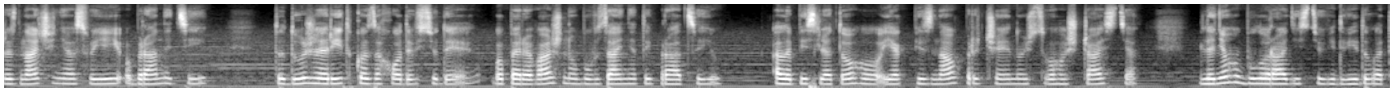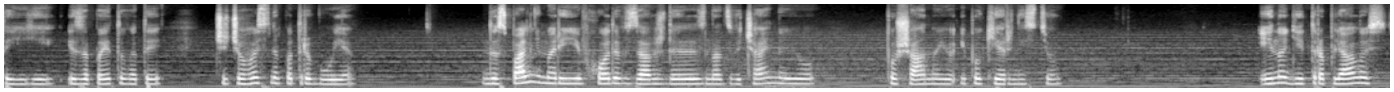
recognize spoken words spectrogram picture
призначення своєї обраниці, то дуже рідко заходив сюди, бо переважно був зайнятий працею. Але після того, як пізнав причину свого щастя, для нього було радістю відвідувати її і запитувати, чи чогось не потребує. До спальні Марії входив завжди з надзвичайною пошаною і покірністю. Іноді траплялось,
